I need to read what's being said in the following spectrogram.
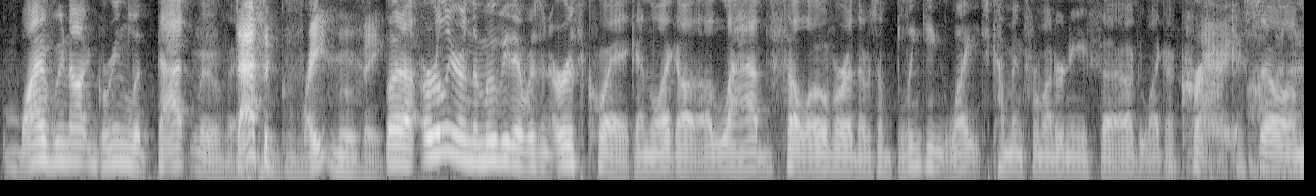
Why have we not greenlit that movie? That's a great movie. But uh, earlier in the movie, there was an earthquake, and like a, a lab fell over, and there was a blinking light coming from underneath, uh, like a crack. Very so, um,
